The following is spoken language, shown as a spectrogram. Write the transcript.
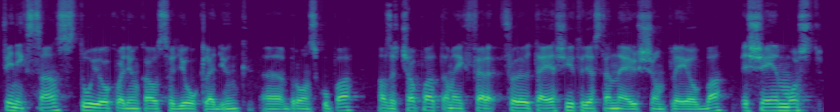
Phoenix Suns túl jók vagyunk ahhoz, hogy jók legyünk bronzkupa, az a csapat, amelyik fel, fölül teljesít, hogy aztán ne jusson play -ba. És én most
